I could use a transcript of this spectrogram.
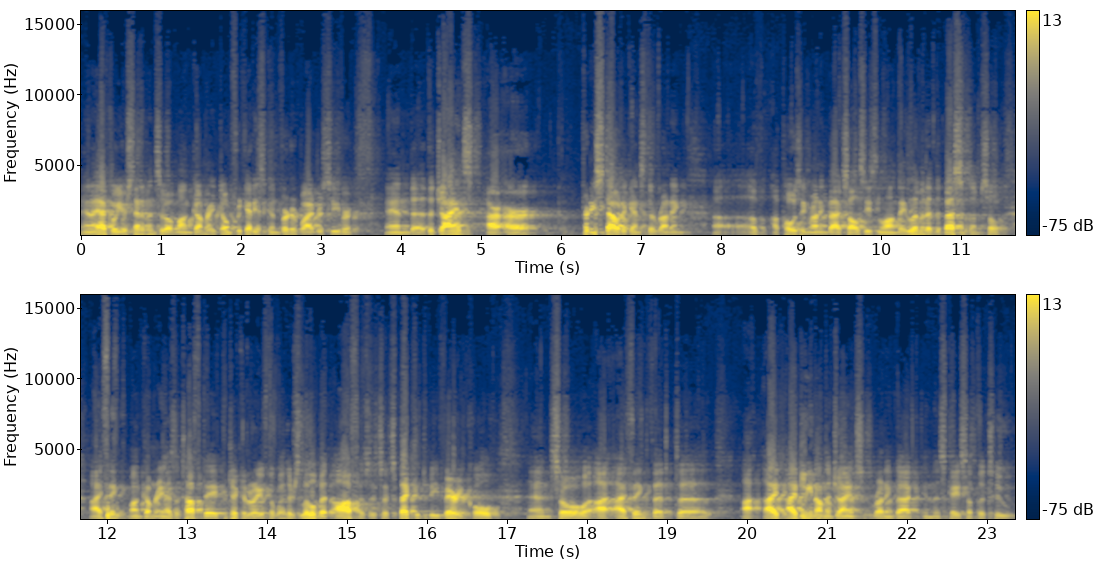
And I echo your sentiments about Montgomery. Don't forget he's a converted wide receiver, and uh, the Giants are, are pretty stout against the running uh, of opposing running backs all season long. They limited the best of them. So I think Montgomery has a tough day, particularly if the weather's a little bit off, as it's expected to be very cold. And so I, I think that uh, I, would lean on the Giants running back in this case of the two.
